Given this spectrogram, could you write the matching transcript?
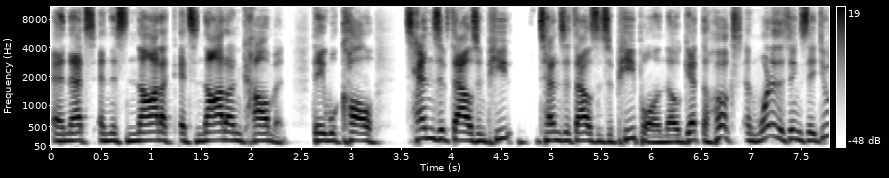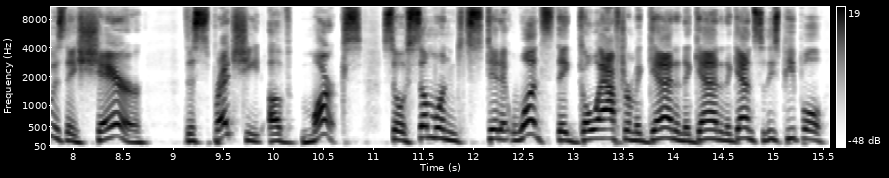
and that's and it's not a it's not uncommon. They will call tens of thousand pe- tens of thousands of people, and they'll get the hooks. And one of the things they do is they share the spreadsheet of marks. So if someone did it once, they go after them again and again and again. So these people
